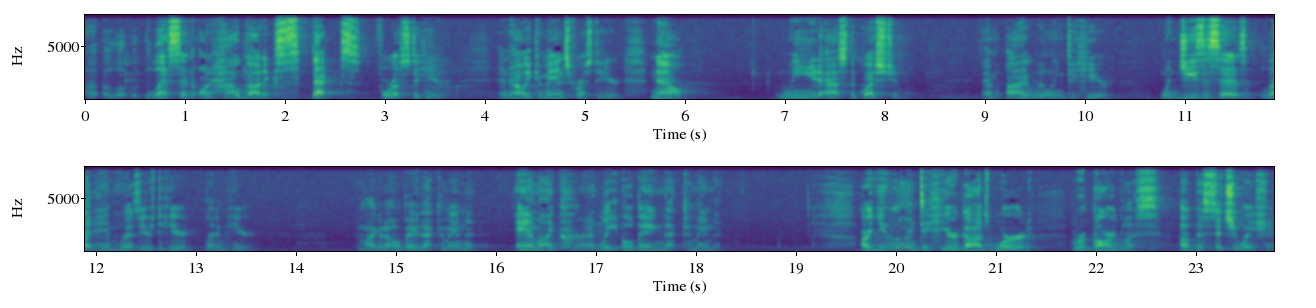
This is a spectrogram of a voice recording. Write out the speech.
uh, lesson on how God expects for us to hear and how He commands for us to hear. Now, we need to ask the question Am I willing to hear? When Jesus says, Let him who has ears to hear, let him hear. Am I going to obey that commandment? Am I currently obeying that commandment? Are you willing to hear God's word regardless of the situation?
